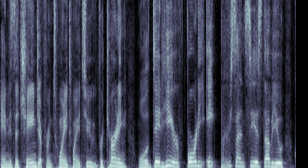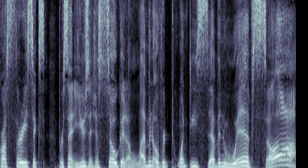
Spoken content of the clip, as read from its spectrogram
And is the changeup from 2022 returning? Well, it did here. 48% CSW across 36% usage. Just so good. 11 over 27 whiffs. Oh,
